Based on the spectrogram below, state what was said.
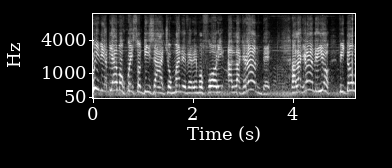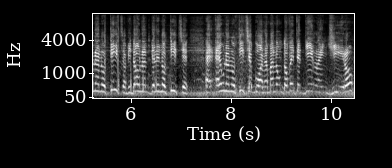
quindi abbiamo questo disagio, ma ne verremo fuori alla grande. Alla grande io vi do una notizia, vi do una- delle notizie, è, è una notizia buona, ma non dovete dirla in giro.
